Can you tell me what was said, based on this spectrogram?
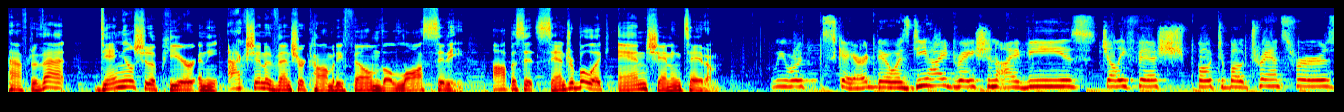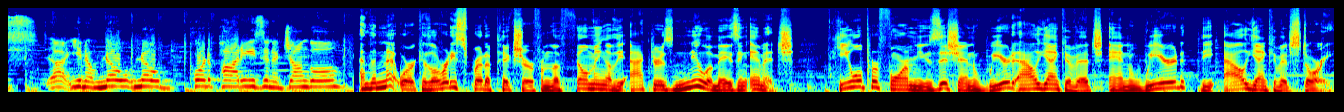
After that, Daniel should appear in the action adventure comedy film The Lost City, opposite Sandra Bullock and Channing Tatum. We were scared. There was dehydration, IVs, jellyfish, boat-to-boat transfers. Uh, you know, no no porta potties in a jungle. And the network has already spread a picture from the filming of the actor's new amazing image. He will perform musician Weird Al Yankovic in Weird: The Al Yankovic Story,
